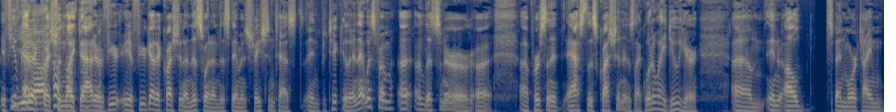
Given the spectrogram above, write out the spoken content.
If you've got a question like that, or if you if you've got a question on this one on this demonstration test in particular, and that was from a, a listener or a, a, person that asked this question, is like, "What do I do here?" Um, and I'll spend more time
